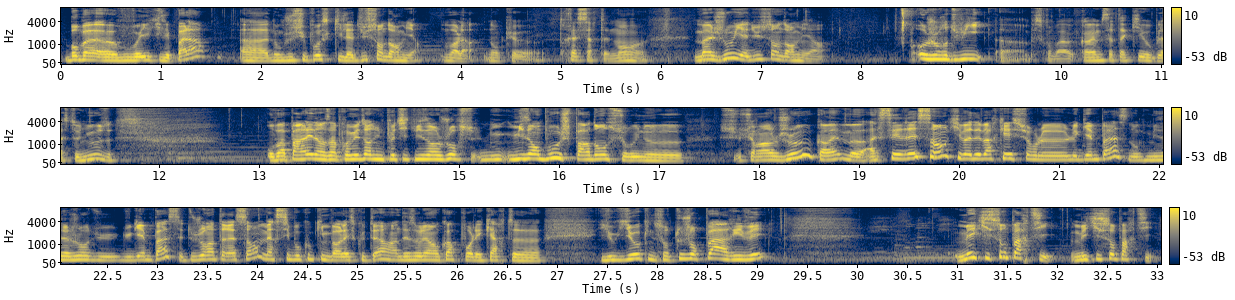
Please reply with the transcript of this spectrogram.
bon, bah, vous voyez qu'il est pas là. donc je suppose qu'il a dû s'endormir. Voilà, donc très certainement, Majou, il a dû s'endormir. Aujourd'hui, parce qu'on va quand même s'attaquer au Blast News, on va parler dans un premier temps d'une petite mise en jour, mise en bouche, pardon, sur un jeu quand même assez récent qui va débarquer sur le, Game Pass, donc mise à jour du, Game Pass, c'est toujours intéressant. Merci beaucoup Kimberley Scooter, hein. désolé encore pour les cartes euh, Yu-Gi-Oh qui ne sont toujours pas arrivées, mais qui sont parties, mais qui sont parties.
